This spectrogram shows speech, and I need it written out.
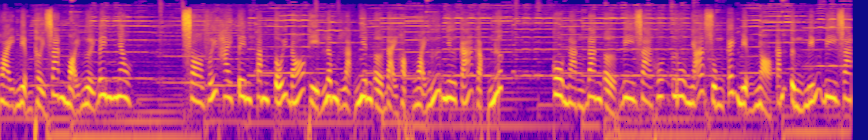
Hoài niệm thời gian mọi người bên nhau. So với hai tên tăm tối đó thì lâm lạc nhiên ở đại học ngoại ngữ như cá gặp nước. Cô nàng đang ở pizza hút ưu nhã dùng cái miệng nhỏ cắn từng miếng pizza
